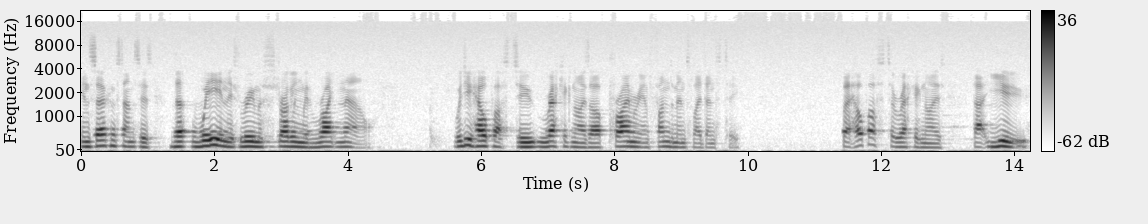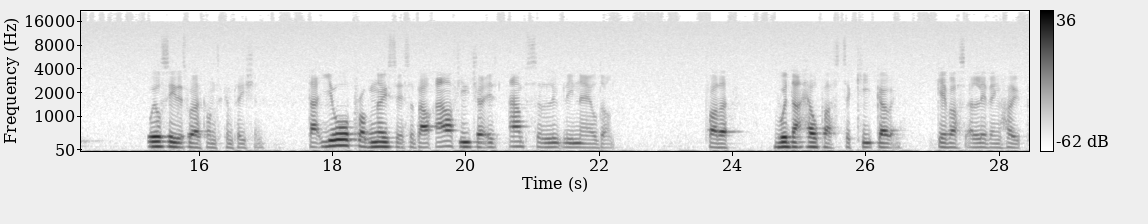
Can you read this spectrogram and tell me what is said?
In circumstances that we in this room are struggling with right now would you help us to recognize our primary and fundamental identity? But help us to recognize that you will see this work on to completion. That your prognosis about our future is absolutely nailed on. Father, would that help us to keep going? Give us a living hope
